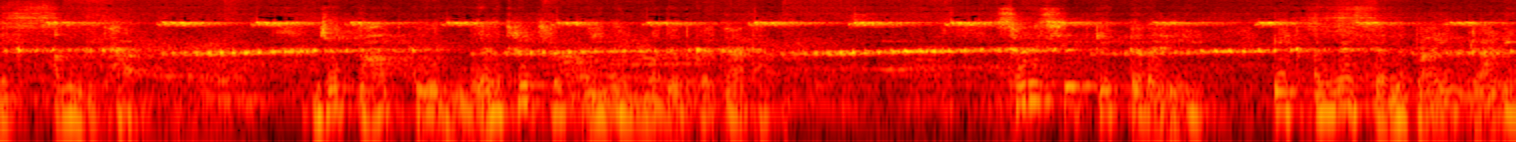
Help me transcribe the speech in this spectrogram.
एक अंग था। जो ताप को नियंत्रित रखने में मदद करता था। सरस्वत की तरह ही एक अन्य स्तनपाई प्राणी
